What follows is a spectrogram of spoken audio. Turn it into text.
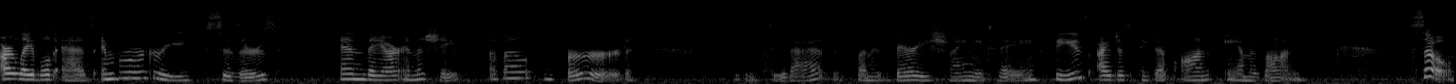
are labeled as embroidery scissors and they are in the shape of a bird. You can see that. The sun is very shiny today. These I just picked up on Amazon. So,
